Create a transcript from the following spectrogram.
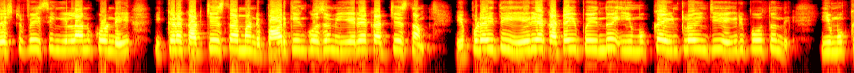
వెస్ట్ ఫేసింగ్ ఇలా అనుకోండి ఇక్కడ కట్ చేస్తామండి. పార్కింగ్ కోసం ఈ ఏరియా కట్ చేస్తాం. ఎప్పుడైతే ఏరియా కట్ అయిపోయిందో ఈ ముక్క ఇంట్లో నుంచి ఎగిరిపోతుంది. ఈ ముక్క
